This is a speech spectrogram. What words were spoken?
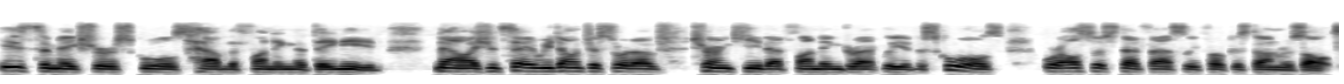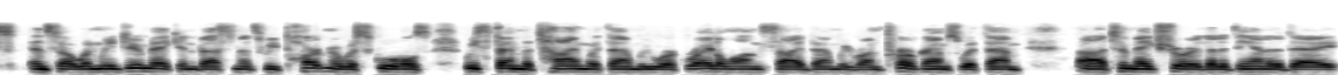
is to make sure schools have the funding that they need. Now, I should say we don't just sort of turnkey that funding directly into schools. We're also steadfastly focused on results. And so when we do make investments, we partner with schools, we spend the time with them, we work right alongside them, we run programs with them uh, to make sure that at the end of the day,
